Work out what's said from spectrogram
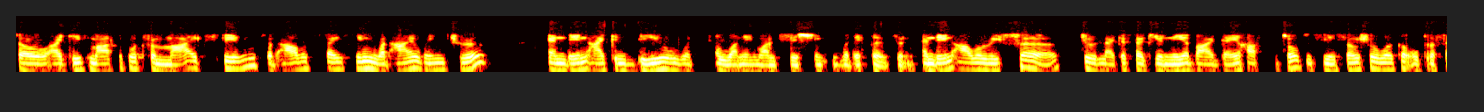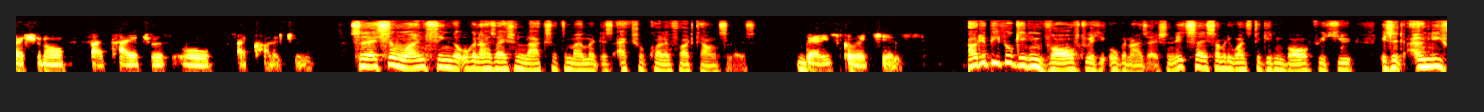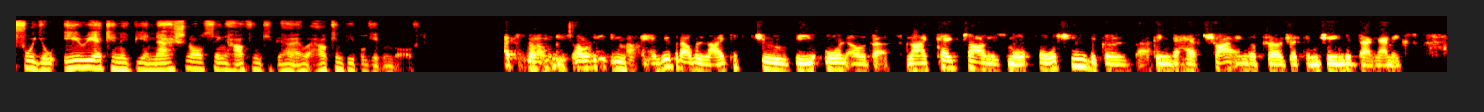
So I give my support from my experience, what I was facing, what I went through, and then I can deal with a one on one session with a person. And then I will refer to, like I said, to a nearby day hospital to see a social worker or professional psychiatrist or psychologist. So that's the one thing the organization lacks at the moment is actual qualified counselors. That is correct, yes. How do people get involved with the organization? Let's say somebody wants to get involved with you. Is it only for your area? Can it be a national thing? How can how, how can people get involved? At the moment, it's already in my area, but I would like it to be all over. Like Cape Town is more fortunate because I think they have Triangle Project and Gender DynamiX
